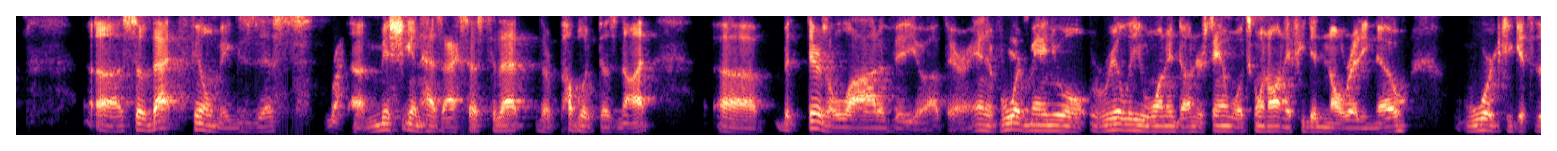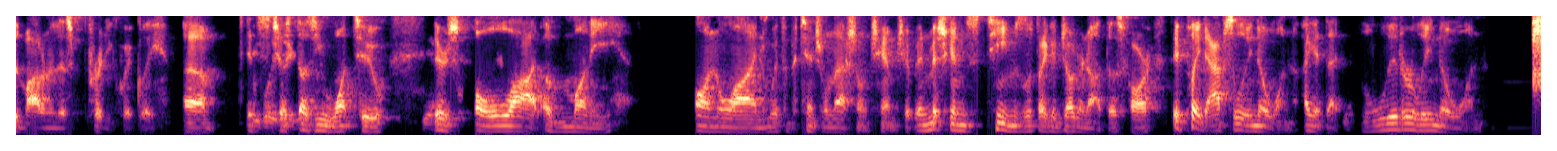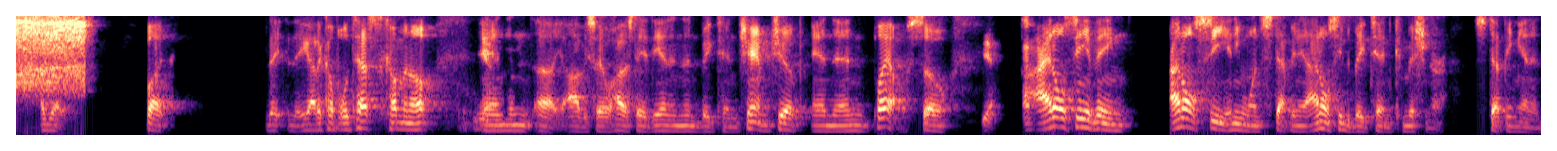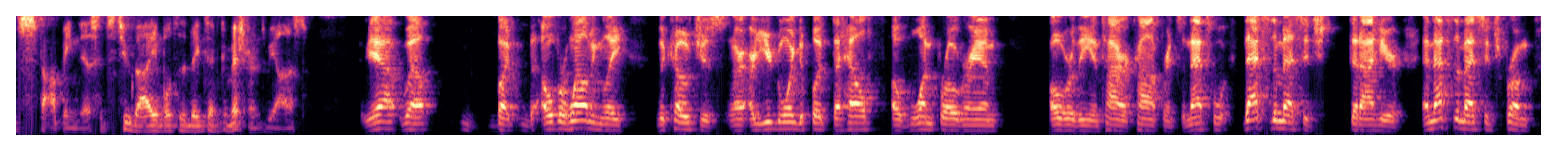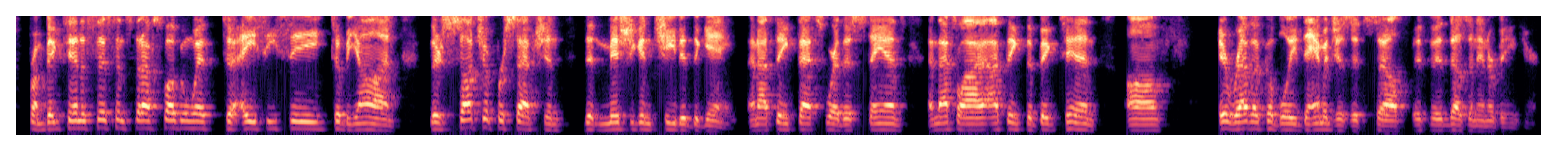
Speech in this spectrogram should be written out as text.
Uh, so that film exists. Right. Uh, Michigan has access to that. The public does not. Uh, but there's a lot of video out there. And if Warde yes. Manuel really wanted to understand what's going on, if he didn't already know, Warde could get to the bottom of this pretty quickly. Um, it's just does he want to? Yeah. There's a lot of money on the line with a potential national championship. And Michigan's teams look like a juggernaut thus far. They've played absolutely no one. I get that. Literally no one. I get it. But they, they got a couple of tests coming up, yeah. and then uh, obviously Ohio State at the end, and then Big Ten championship, and then playoffs. So yeah, I, I don't see anything. I don't see anyone stepping in. I don't see the Big Ten commissioner stepping in and stopping this. It's too valuable to the Big Ten commissioner, to be honest. Yeah, well, but overwhelmingly the coaches are, are, you going to put the health of one program over the entire conference? And that's what that's the message that i hear. And that's the message from from big ten assistants that i've spoken with to acc to beyond. There's such a perception that michigan cheated the game. And i think that's where this stands. And that's why i think the big ten um, irrevocably damages itself if it doesn't intervene here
